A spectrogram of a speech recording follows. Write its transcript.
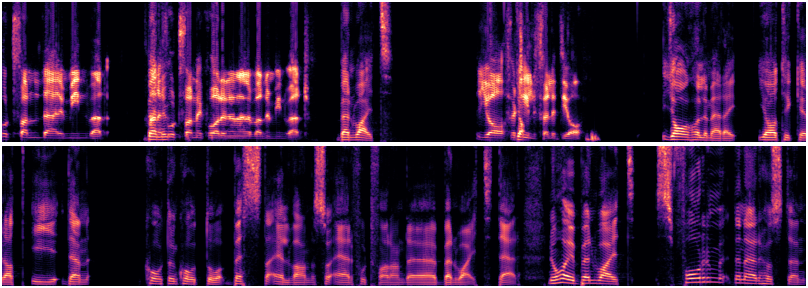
Fortfarande där i min värld. Ben, Han är fortfarande kvar i den elvan i min värld. Ben White? Ja, för ja. tillfället ja. Jag håller med dig. Jag tycker att i den quote on quote då bästa elvan så är fortfarande Ben White där. Nu har ju Ben Whites form den här hösten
